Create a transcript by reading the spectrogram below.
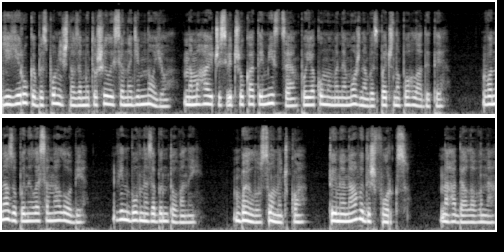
Її руки безпомічно заметушилися наді мною, намагаючись відшукати місце, по якому мене можна безпечно погладити. Вона зупинилася на лобі. Він був незабинтований. Бело, сонечко, ти ненавидиш Форкс? нагадала вона.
